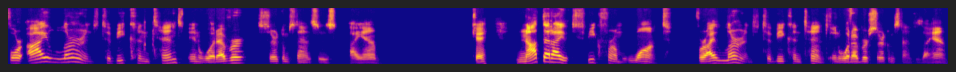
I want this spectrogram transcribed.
for I learned to be content in whatever circumstances I am. Okay. Not that I speak from want, for I learned to be content in whatever circumstances I am.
